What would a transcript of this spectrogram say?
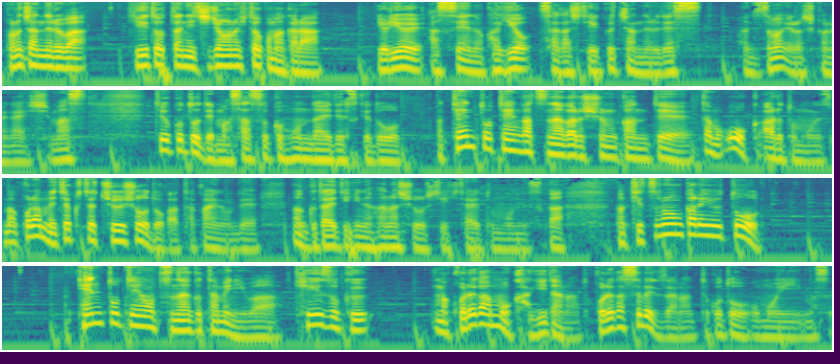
このチャンネルは切り取った日常の一コマからより良い明日への鍵を探していくチャンネルです本日もよろしくお願いします。ということで、まあ、早速本題ですけど、まあ、点と点がつながる瞬間って多分多くあると思うんです。まあ、これはめちゃくちゃ抽象度が高いので、まあ、具体的な話をしていきたいと思うんですが、まあ、結論から言うと、点と点をつなぐためには継続まあ、これがもう鍵だなとこれが全てだなってことを思います。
